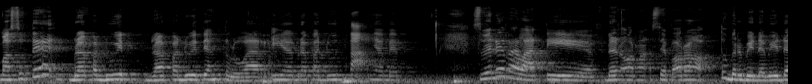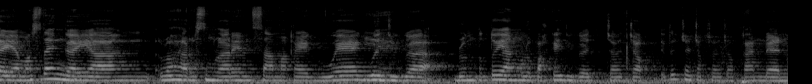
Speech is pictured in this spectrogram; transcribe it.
Maksudnya berapa duit berapa duit yang keluar? iya berapa dutanya beb? Sebenarnya relatif dan orang setiap orang tuh berbeda-beda ya. Maksudnya nggak yang lo harus ngeluarin sama kayak gue, gue Iya. juga belum tentu yang lo pakai juga cocok. Itu cocok-cocokan dan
